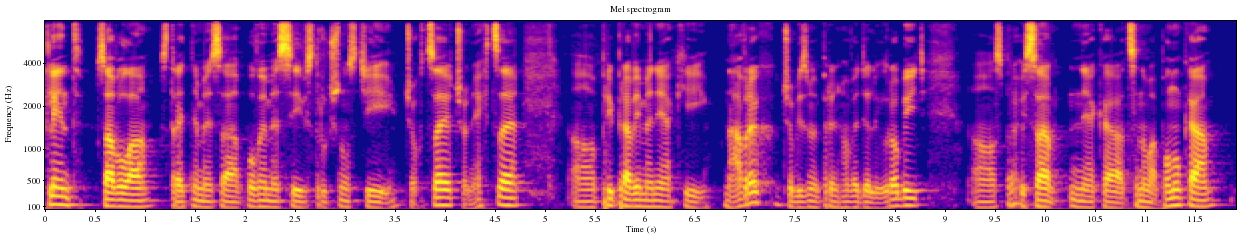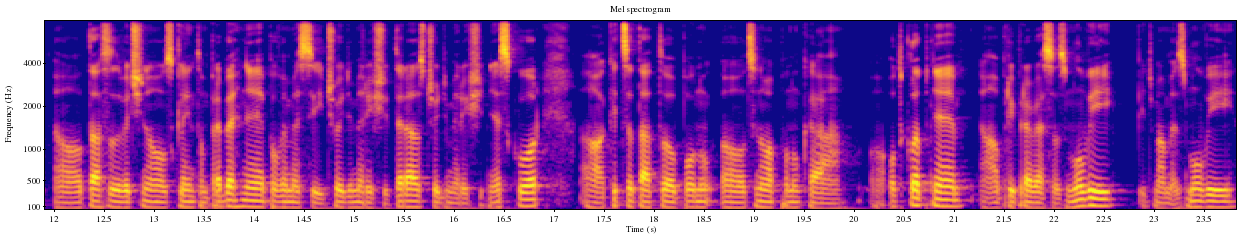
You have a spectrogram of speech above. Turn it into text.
Klient sa volá, stretneme sa, povieme si v stručnosti, čo chce, čo nechce, pripravíme nejaký návrh, čo by sme pre neho vedeli urobiť, spraví sa nejaká cenová ponuka, tá sa väčšinou s klientom prebehne, povieme si, čo ideme riešiť teraz, čo ideme riešiť neskôr. Keď sa táto ponu- cenová ponuka odklepne, pripravia sa zmluvy, keď máme zmluvy,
